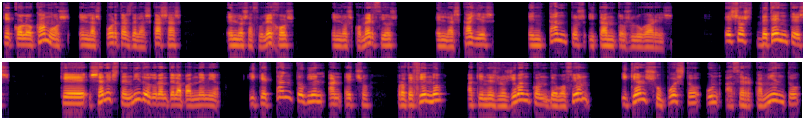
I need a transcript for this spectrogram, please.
que colocamos en las puertas de las casas, en los azulejos, en los comercios, en las calles, en tantos y tantos lugares. Esos detentes que se han extendido durante la pandemia y que tanto bien han hecho protegiendo a quienes los llevan con devoción y que han supuesto un acercamiento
